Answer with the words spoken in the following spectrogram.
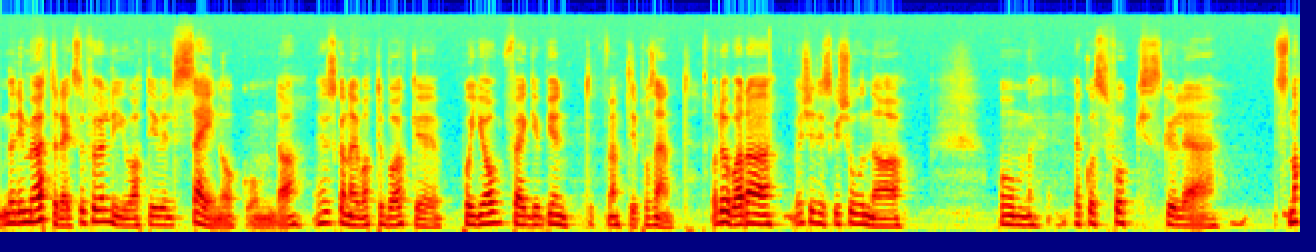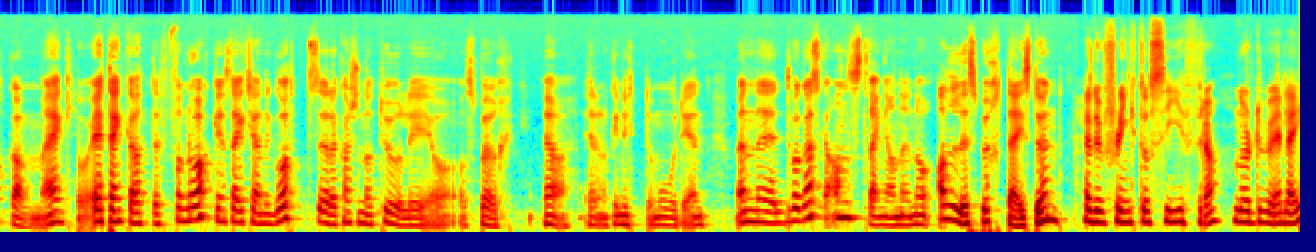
Når de møter deg, så føler de jo at de vil si noe om det. Jeg husker når jeg var tilbake på jobb, for jeg begynte 50% Og da var det mye diskusjoner om hvordan folk skulle snakke med meg. Og jeg tenker at for noen som jeg kjenner godt, så er det kanskje naturlig å, å spørre ja, er det noe nytt om Odin. Men eh, det var ganske anstrengende når alle spurte ei stund. Er du flink til å si fra når du er lei?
